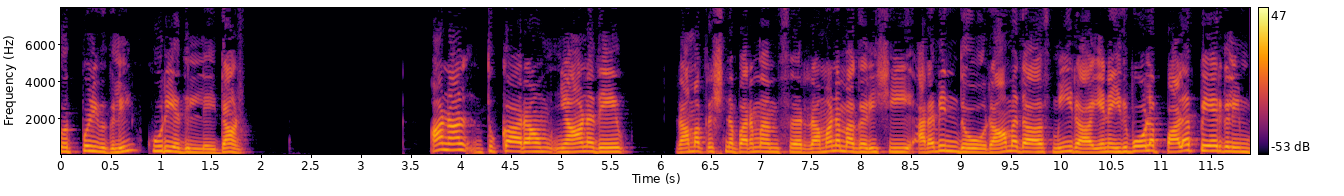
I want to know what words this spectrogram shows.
சொற்பொழிவுகளில் கூறியதில்லைதான். ஆனால் துக்காராம் ஞானதேவ் ராமகிருஷ்ண பரமஹம்சர் ரமண மகரிஷி அரவிந்தோ ராமதாஸ் மீரா என இதுபோல பல பெயர்களின்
